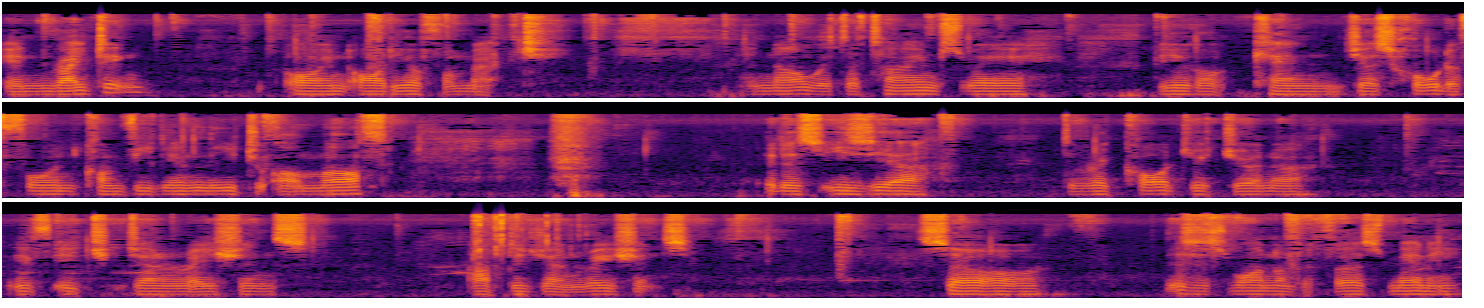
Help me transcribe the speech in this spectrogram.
in writing or in audio format. And now with the times where you can just hold a phone conveniently to our mouth, it is easier to record your journal with each generations after generations. So this is one of the first many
